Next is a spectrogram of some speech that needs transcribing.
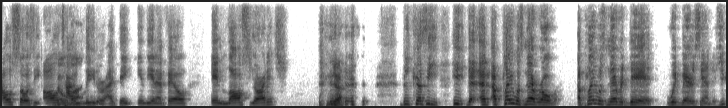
also is the all-time Nobody. leader, I think, in the NFL in lost yardage. Yeah. because he he a, play was never over. A play was never dead with Barry Sanders. You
